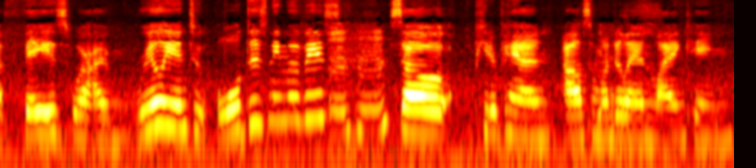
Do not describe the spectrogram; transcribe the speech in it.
a phase where I'm really into old Disney movies. Mm-hmm. So Peter Pan, Alice in Yes. Wonderland, Lion King,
